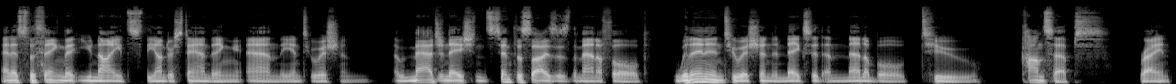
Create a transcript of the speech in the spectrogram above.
and it's the thing that unites the understanding and the intuition. Imagination synthesizes the manifold within intuition and makes it amenable to concepts, right?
